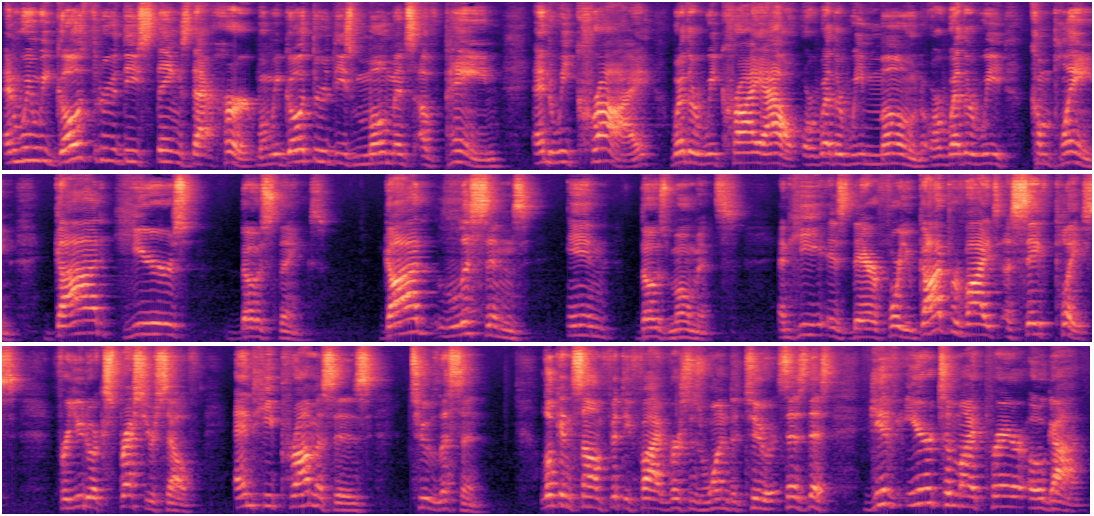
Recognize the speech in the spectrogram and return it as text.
And when we go through these things that hurt, when we go through these moments of pain, and we cry, whether we cry out or whether we moan or whether we complain, God hears those things. God listens in those moments, and He is there for you. God provides a safe place for you to express yourself, and He promises to listen. Look in Psalm 55, verses 1 to 2. It says this Give ear to my prayer, O God,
